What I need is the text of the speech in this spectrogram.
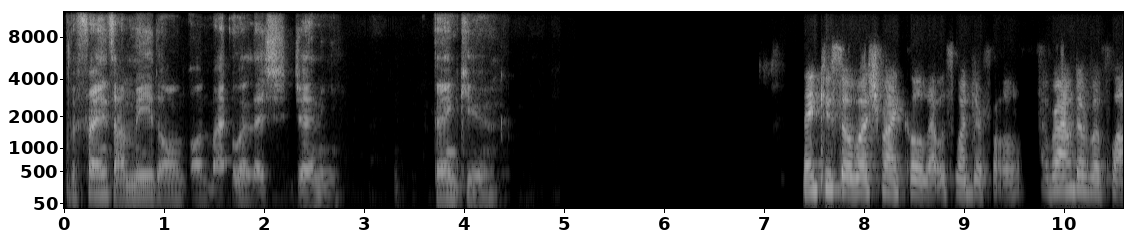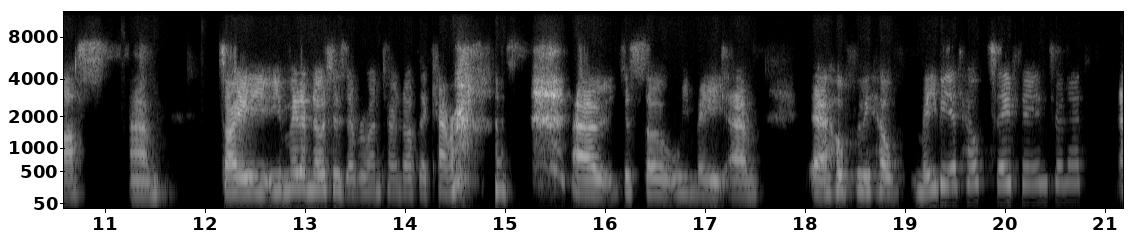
the friends I made on, on my OLS journey. Thank you. Thank you so much, Michael. That was wonderful. A round of applause. Um, sorry, you, may have noticed everyone turned off their cameras, uh, just so we may um, uh, hopefully help. Maybe it helped save the internet.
